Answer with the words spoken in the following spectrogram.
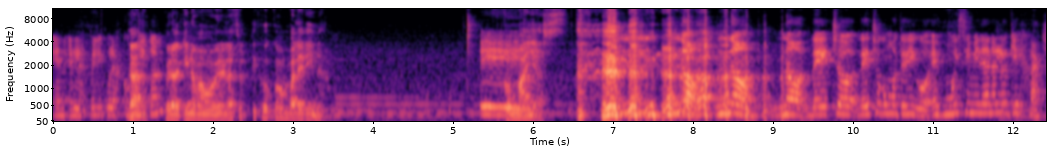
en, en las películas con Claro, Keaton. pero aquí nos vamos a ver el acertijo con Valerina, Eh, con mallas. Mm, No, no, no. De hecho, de hecho, como te digo, es muy similar a lo que es Hatch.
